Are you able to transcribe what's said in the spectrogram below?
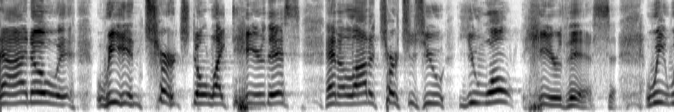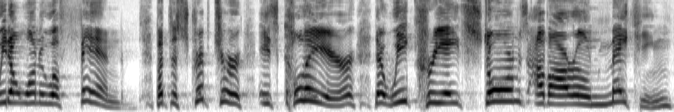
Now I know we in church don't like to hear this, and a lot of churches you you won't hear this. We we don't want to offend, but the scripture is clear that we create storms of our own making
